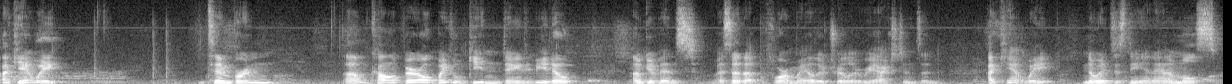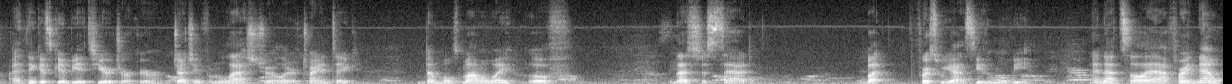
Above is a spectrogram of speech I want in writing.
I can't wait. Tim Burton, um, Colin Farrell, Michael Keaton, Danny DeVito. I'm convinced. I said that before in my other trailer reactions, and I can't wait. Knowing Disney and animals, I think it's gonna be a tearjerker. Judging from the last trailer, trying to take Dumbo's mom away. Oof, that's just sad. But first, we gotta see the movie, and that's all I have right now.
